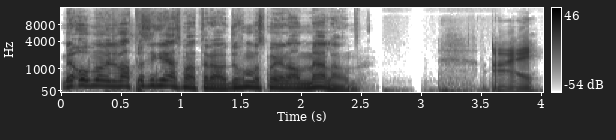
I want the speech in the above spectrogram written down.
Men om man vill vattna sin gräsmatta då, då måste man göra en anmälan. Nej,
